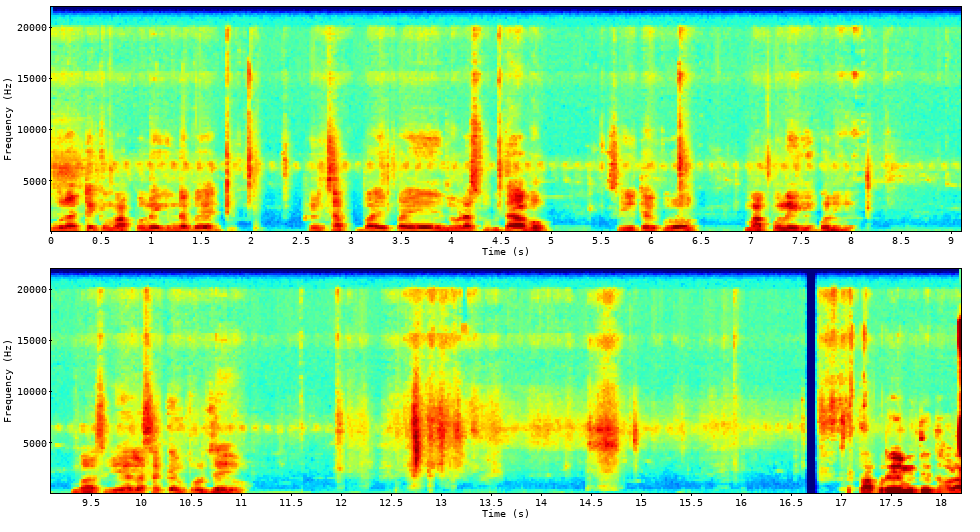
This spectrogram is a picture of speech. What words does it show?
ପୁରା ଠିକ୍ ମାପ ନେଇକି ନେବେ ଫିର୍ ଛାପା ପାଇଁ ଯେଉଁଟା ସୁବିଧା ହେବ ସେଇ ଟାଇପ୍ର ମାପ ନେଇକି କରିବେ ବାସ୍ ଇଏ ହେଲା ସେକେଣ୍ଡ ପର୍ଯ୍ୟାୟ ତାପରେ ଏମିତି ଧଳା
